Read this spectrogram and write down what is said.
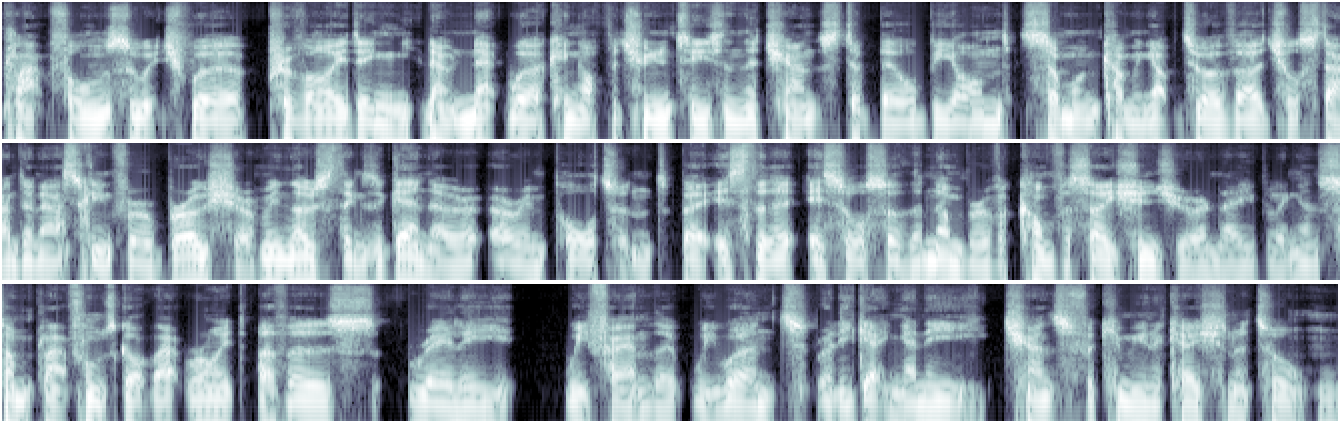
platforms which were providing, you know, networking opportunities and the chance to build beyond someone coming up to a virtual stand and asking for a brochure. I mean, those things again are, are important, but it's the it's also the number of conversations you're enabling. And some platforms got that right, others really we found that we weren't really getting any chance for communication at all. Hmm.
